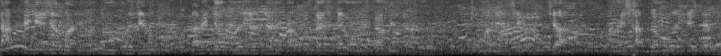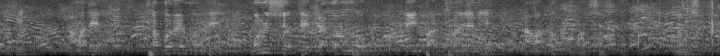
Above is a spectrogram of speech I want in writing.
ডাকতে গিয়েছিল বা নিমন্ত্রণ করেছিল যে আমি অনুষ্ঠানে মানে সেই ইচ্ছা আমি সাধ্যমতো চেষ্টা করেছি। আমাদের সকলের মধ্যে মনুষ্যত্বের জাগরণ হোক, এই প্রার্থনা জানিয়ে আমার করছি। নমস্কার।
